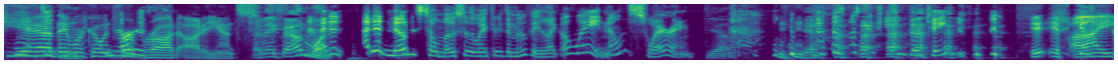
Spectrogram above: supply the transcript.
Yeah, they were going for a broad audience. And they found Yeah, I didn't. I didn't notice till most of the way through the movie. Like, oh wait, no one's swearing. Yeah. this must be PG-13. I- If I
